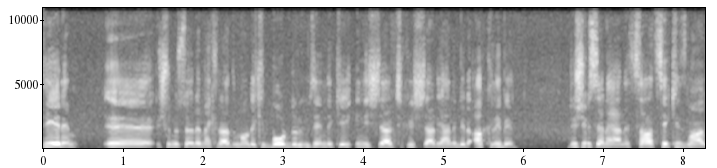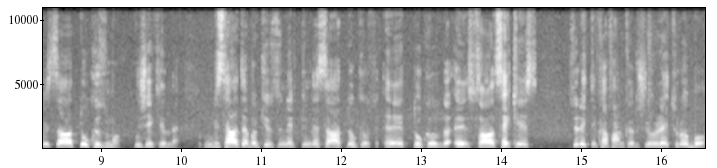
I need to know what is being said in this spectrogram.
Diyelim eee, şunu söylemek lazım. Oradaki border üzerindeki inişler çıkışlar yani bir akrebin düşünsene yani saat 8 mi abi saat 9 mu? Bu şekilde. Bir saate bakıyorsun Neptün'de saat 9. Evet 9 da- e, saat 8. Sürekli kafan karışıyor. Retro bu.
